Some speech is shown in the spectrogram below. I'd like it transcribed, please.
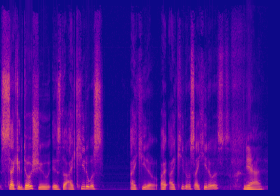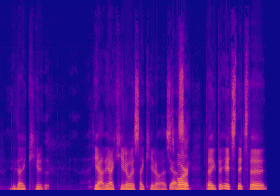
second doshu is the aikidoist aikido I, aikidoist aikidoist Yeah, the Aikido. Yeah, the Aikidoist Aikidoist, Yeah, or the, the it's it's the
